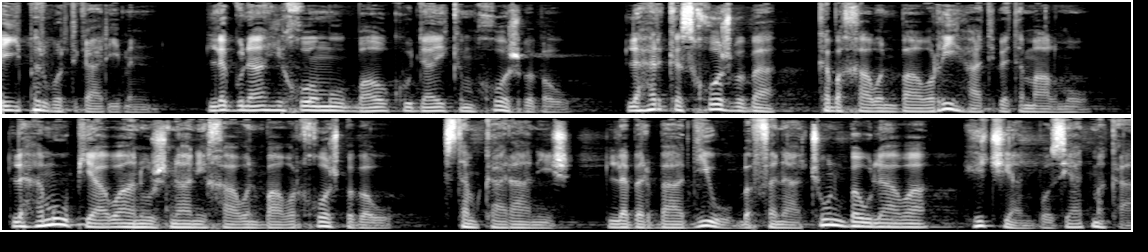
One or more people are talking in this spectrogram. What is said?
ئەی پەروەردگاری من لە گوناهی خۆم و باوک و دایکم خۆش ببە و لە هەر کەس خۆش ببە کە بە خاوەن باوەڕی هاتبێتە ماڵم و لە هەموو پیاوان و ژنانی خاوەن باوەڕ خۆش ببە و ستەمکارانیش لە بەربادی و بە فەناچوون بەولاوە هیچیان بۆ زیاد مەکە.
